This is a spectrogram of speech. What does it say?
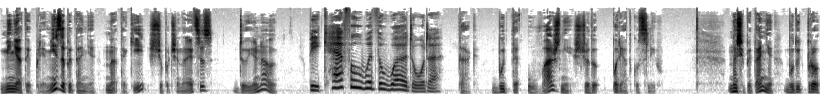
міняти прямі запитання на такі, що починаються з «do you know?». Be careful with the word order. Так, будьте уважні щодо порядку слів. Наші питання будуть про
